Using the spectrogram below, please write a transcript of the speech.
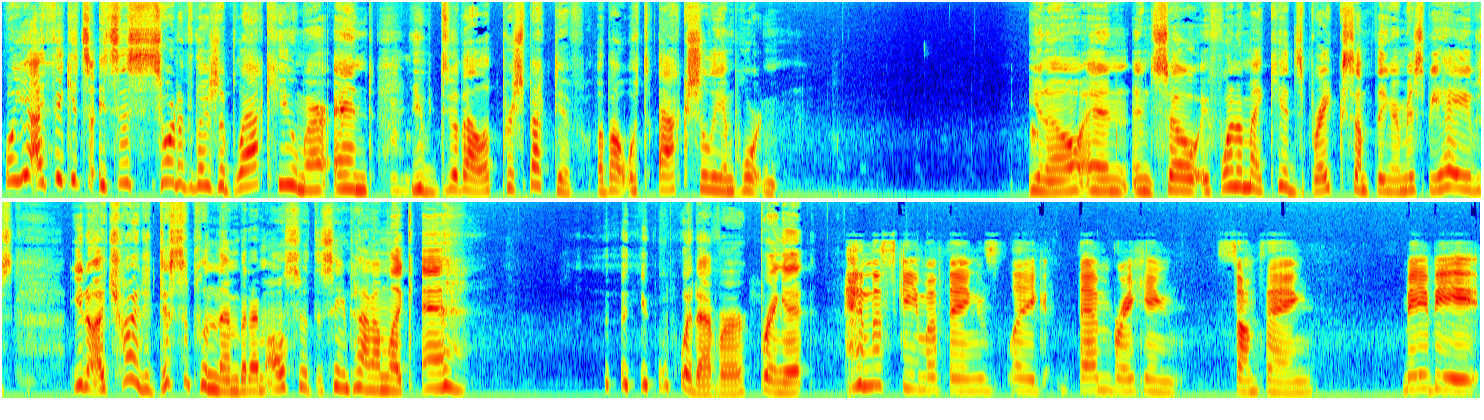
Well, yeah, I think it's it's this sort of there's a black humor, and Mhm. you develop perspective about what's actually important. You know, and and so if one of my kids breaks something or misbehaves, you know, I try to discipline them, but I'm also at the same time I'm like, eh, whatever, bring it. in the scheme of things, like them breaking something, maybe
